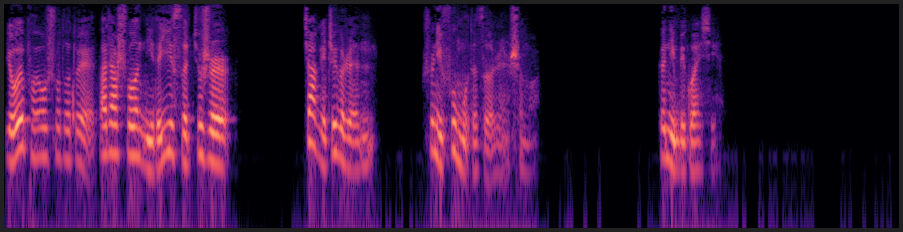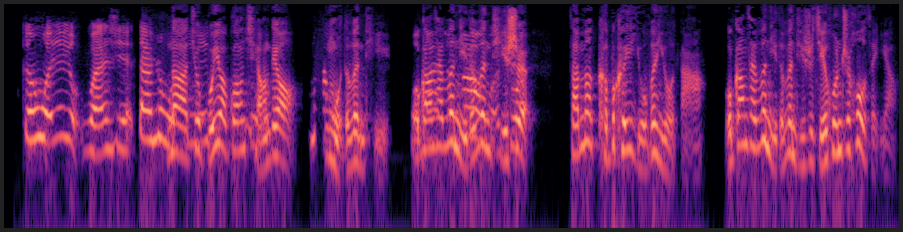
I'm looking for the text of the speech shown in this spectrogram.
有位朋友说的对，大家说你的意思就是。嫁给这个人是你父母的责任是吗？跟你没关系，跟我也有关系，但是我那就不要光强调父母的问题。我刚才问你的问题是，咱们可不可以有问有答？我刚才问你的问题是结婚之后怎样？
